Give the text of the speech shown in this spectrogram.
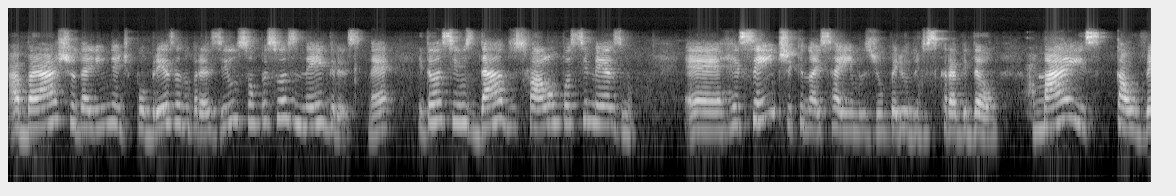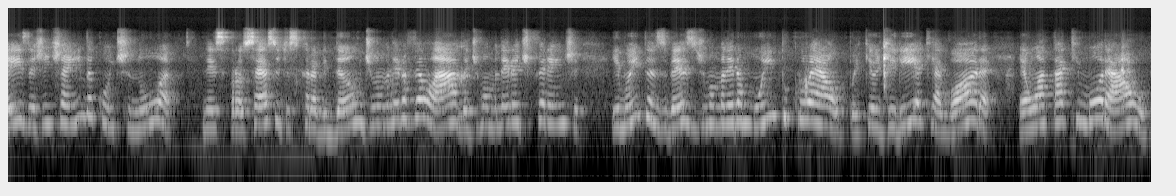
abaixo da linha de pobreza no Brasil são pessoas negras, né? Então, assim, os dados falam por si mesmo. É recente que nós saímos de um período de escravidão, mas talvez a gente ainda continua nesse processo de escravidão de uma maneira velada, de uma maneira diferente e muitas vezes de uma maneira muito cruel, porque eu diria que agora é um ataque moral,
